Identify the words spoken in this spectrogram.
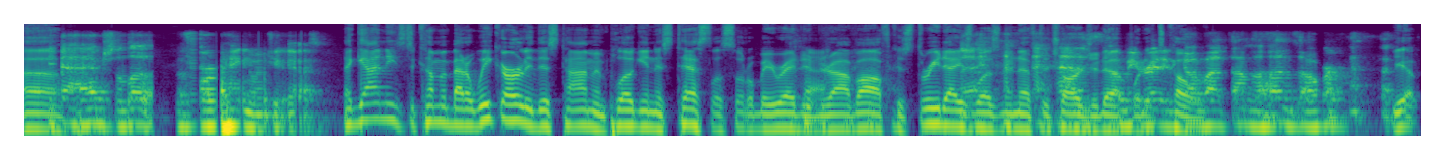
Uh, yeah, absolutely. To hanging with you guys. That guy needs to come about a week early this time and plug in his Tesla so it'll be ready to drive off because three days wasn't enough to charge it up when it's ready to go cold. by the time the hunt's over. Yep.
